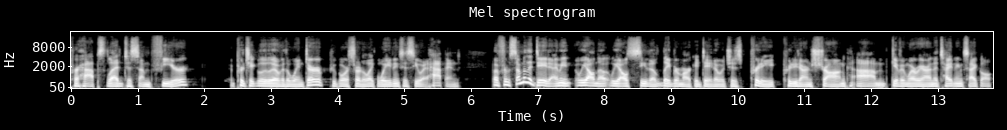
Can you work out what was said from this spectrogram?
perhaps led to some fear, particularly over the winter. People were sort of like waiting to see what happened. But from some of the data, I mean, we all know, we all see the labor market data, which is pretty, pretty darn strong, um, given where we are in the tightening cycle.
